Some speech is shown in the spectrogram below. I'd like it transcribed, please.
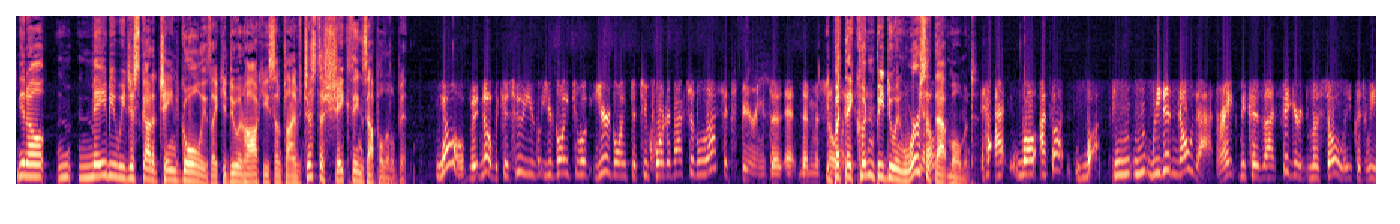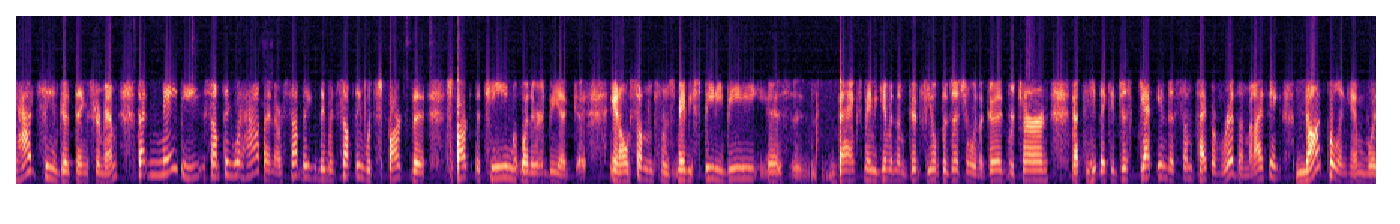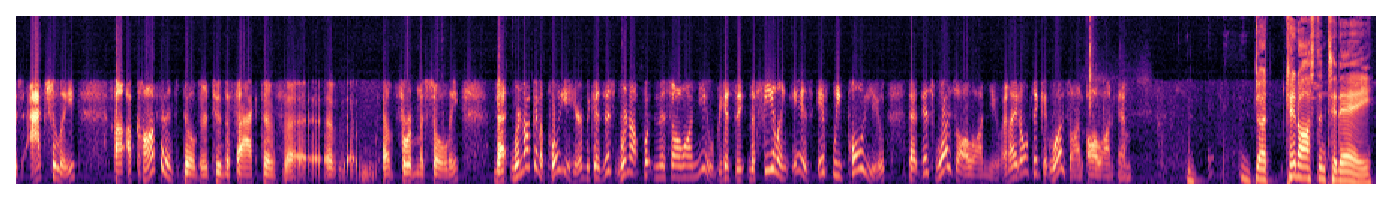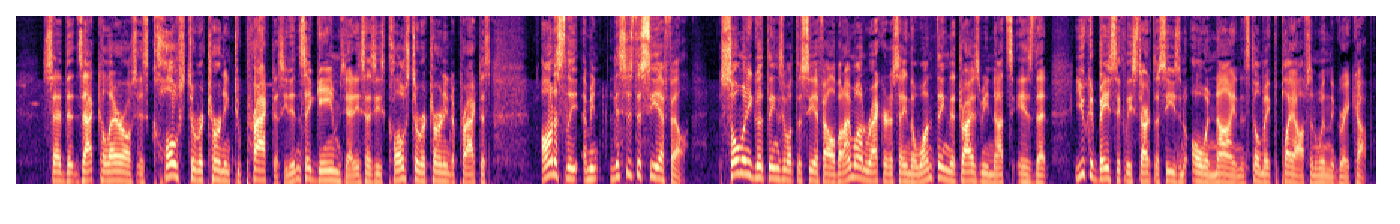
you know, m- maybe we just got to change goalies like you do in hockey sometimes just to shake things up a little bit. No, but no, because who you you're going to you're going to two quarterbacks with less experience than Masoli. But they couldn't be doing worse you know, at that moment. I, well, I thought well, we didn't know that, right? Because I figured Masoli, because we had seen good things from him, that maybe something would happen or something they would something would spark the spark the team, whether it be a you know something from maybe Speedy B uh, Banks, maybe giving them good field position with a good return, that they could just get into some type of rhythm. And I think not not pulling him was actually uh, a confidence builder to the fact of, uh, of, of for Masoli that we're not going to pull you here because this we're not putting this all on you because the the feeling is if we pull you that this was all on you and I don't think it was on all on him. Uh, Kent Austin today said that Zach Collaros is close to returning to practice. He didn't say games yet. He says he's close to returning to practice. Honestly, I mean, this is the CFL so many good things about the CFL, but I'm on record as saying the one thing that drives me nuts is that you could basically start the season 0 and 9 and still make the playoffs and win the Grey Cup.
